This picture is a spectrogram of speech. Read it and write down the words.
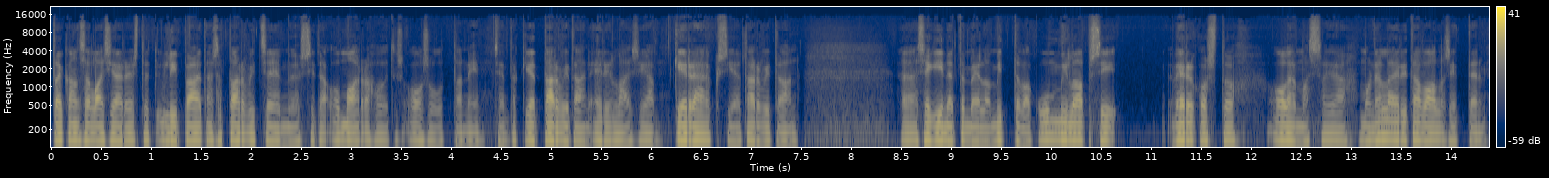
tai kansalaisjärjestöt ylipäätänsä tarvitsee myös sitä omaa rahoitusosuutta, niin sen takia tarvitaan erilaisia keräyksiä, tarvitaan sekin, että meillä on mittava kummilapsi verkosto olemassa ja monella eri tavalla sitten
